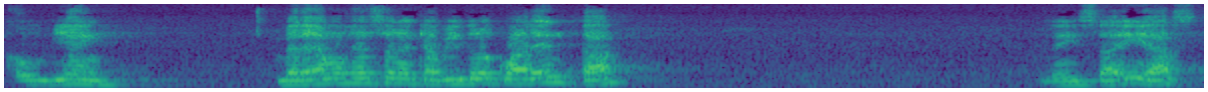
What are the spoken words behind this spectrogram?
con bien. Veremos eso en el capítulo 40 de Isaías.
